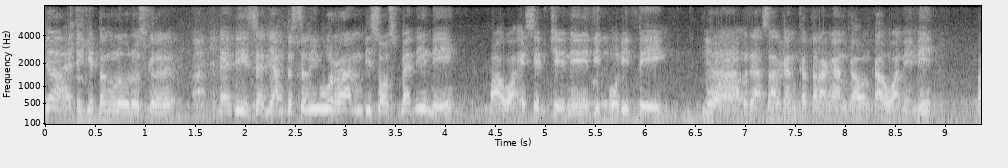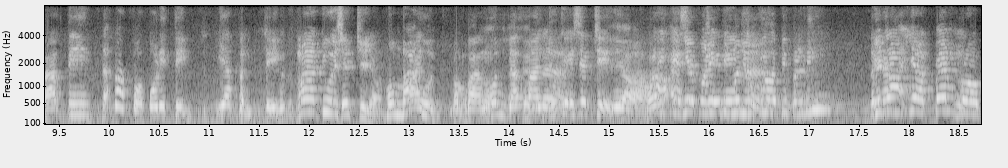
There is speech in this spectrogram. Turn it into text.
jadi kita ngelurus ke netizen yang berseliweran di sosmed ini bahwa SFC ini di politik. Nah, berdasarkan keterangan kawan-kawan ini, berarti tidak apa politik. Ya penting Maju SFC-nya. Membangun. membangun dan maju ke SFC. Iya. Kalau SFC politik benar. juga dibeli Di rakyat Pemprov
